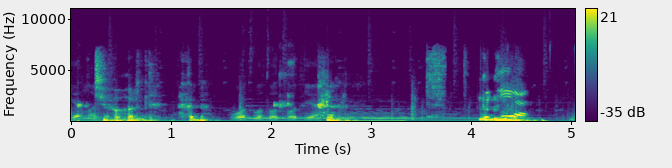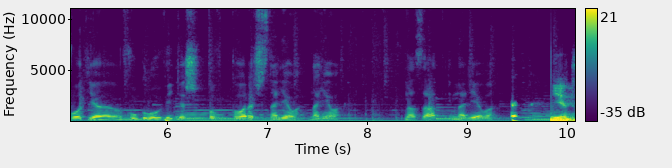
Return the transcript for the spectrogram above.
я номер... Черт. Вот, вот, вот, вот я. Где? Вот я в углу, видишь? Поворачивайся налево, налево. Назад и налево. Нет,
